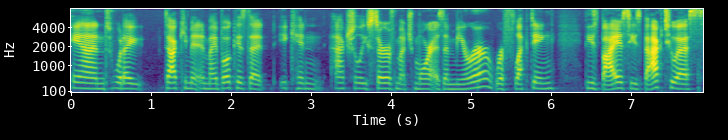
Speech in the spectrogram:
And what I document in my book is that it can actually serve much more as a mirror reflecting these biases back to us.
